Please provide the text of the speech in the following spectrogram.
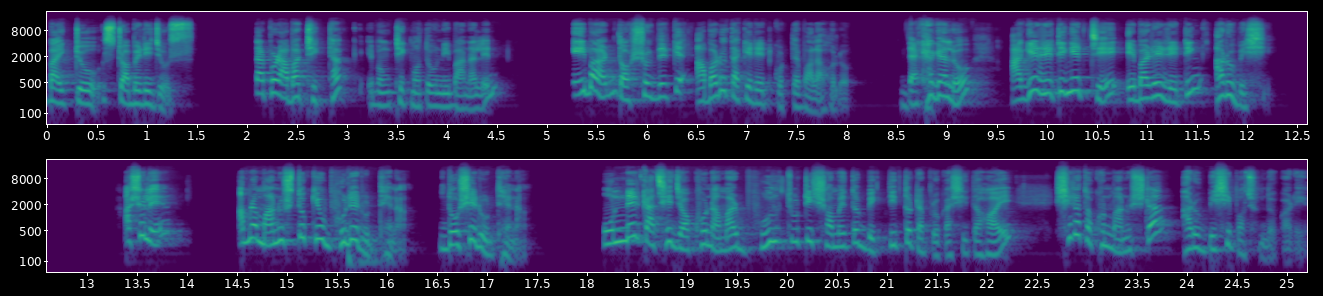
বা একটু স্ট্রবেরি জুস তারপর আবার ঠিকঠাক এবং ঠিকমতো উনি বানালেন। এইবার দর্শকদেরকে আবারও তাকে রেট করতে বলা হলো। দেখা গেল, আগের রেটিংয়ের চেয়ে এবারের রেটিং আরও বেশি। আসলে, আমরা মানুষ তো কেউ ভুলের ঊর্ধ্বে না, দোষের ঊর্ধ্বে না। অন্যের কাছে যখন আমার ভুল ত্রুটি সমেত ব্যক্তিত্বটা প্রকাশিত হয় সেটা তখন মানুষরা আরও বেশি পছন্দ করে।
